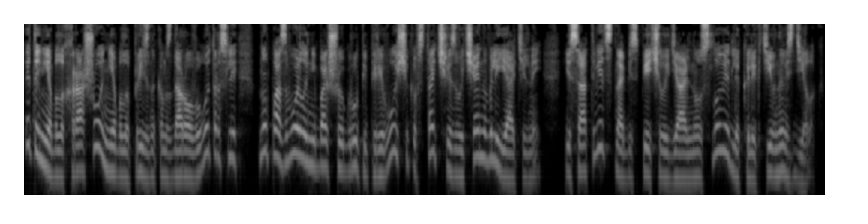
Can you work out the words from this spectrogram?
Это не было хорошо, не было признаком здоровой отрасли, но позволило небольшой группе перевозчиков стать чрезвычайно влиятельной и, соответственно, обеспечило идеальные условия для коллективных сделок.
